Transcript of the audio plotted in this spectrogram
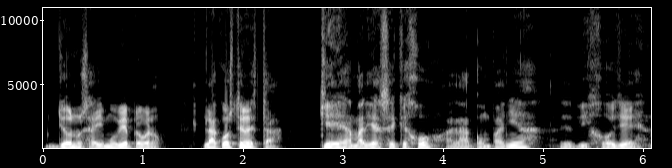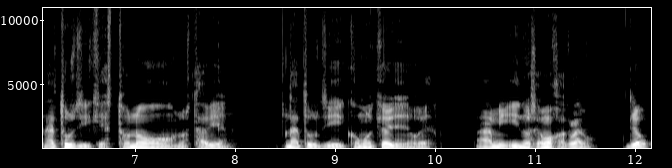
Yo no sé ahí muy bien, pero bueno. La cuestión está que a María se quejó a la compañía, le dijo, oye, Naturgy, que esto no, no está bien. Naturgy, como el que oye llover. A mí, y no se moja, claro. Yo,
